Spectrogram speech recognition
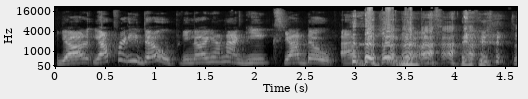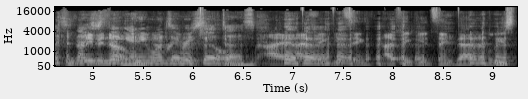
y'all y'all pretty dope. You know, y'all not geeks. Y'all dope. I appreciate y'all. That's don't even know anyone's ever said to us. I, I, think you think I think you'd think that at least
